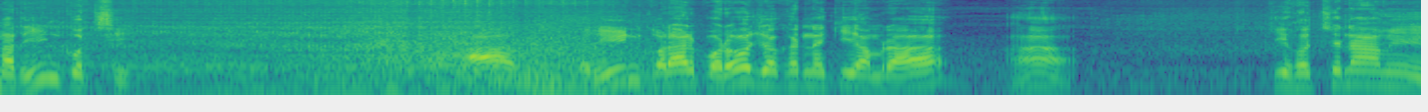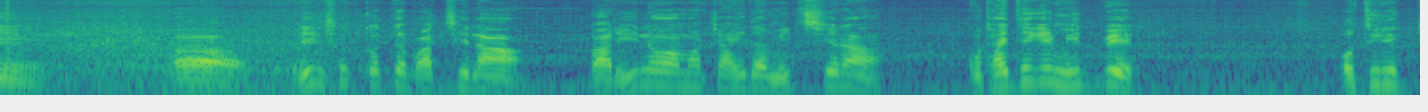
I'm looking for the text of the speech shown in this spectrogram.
না, ঋণ করছি। আর ঋণ করার পরও যখন নাকি আমরা হ্যাঁ কি হচ্ছে না আমি ঋণ শোধ করতে পারছি না বা ঋণও আমার চাহিদা মিটছে না, কোথায় থেকে মিটবে? অতিরিক্ত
